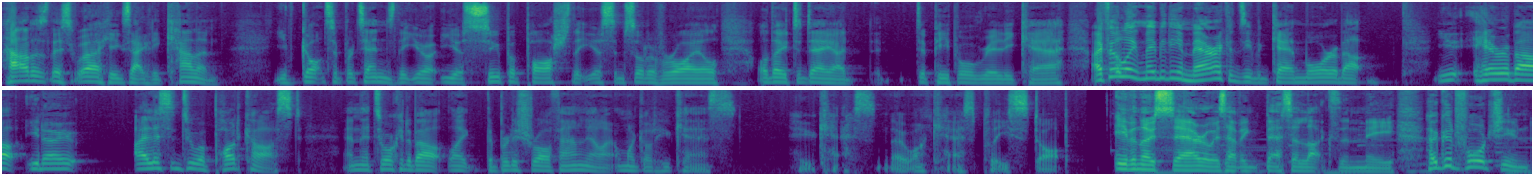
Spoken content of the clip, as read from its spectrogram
How does this work exactly, Callum? You've got to pretend that you're you're super posh, that you're some sort of royal. Although today, I, do people really care? I feel like maybe the Americans even care more about you hear about, you know, I listen to a podcast and they're talking about like the British royal family. I'm like, oh my God, who cares? Who cares? No one cares. Please stop. Even though Sarah was having better luck than me, her good fortune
